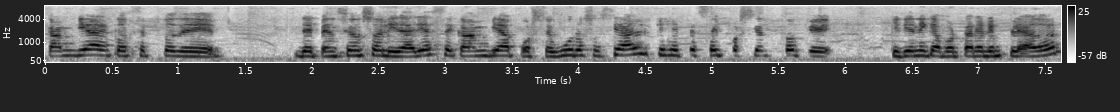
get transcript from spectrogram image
cambia el concepto de, pensión solidaria, se cambia por seguro social, que es este 6% que, que tiene que aportar el empleador,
